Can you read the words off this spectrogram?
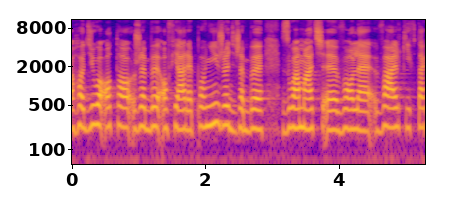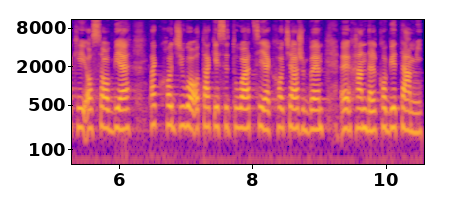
a chodziło o to, żeby ofiarę poniżyć, żeby złamać y, wolę walki w takiej osobie. Tak chodziło o takie sytuacje, jak chociażby y, handel kobietami,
